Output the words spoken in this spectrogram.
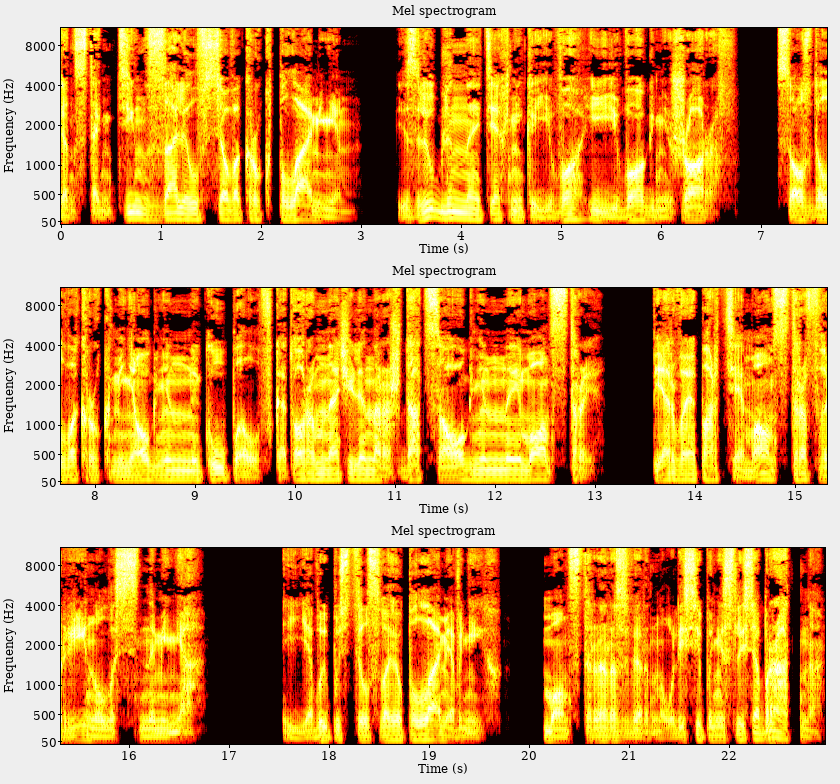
Константин залил все вокруг пламенем. Излюбленная техника его и его огнежоров. Создал вокруг меня огненный купол, в котором начали нарождаться огненные монстры. Первая партия монстров ринулась на меня я выпустил свое пламя в них. Монстры развернулись и понеслись обратно.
